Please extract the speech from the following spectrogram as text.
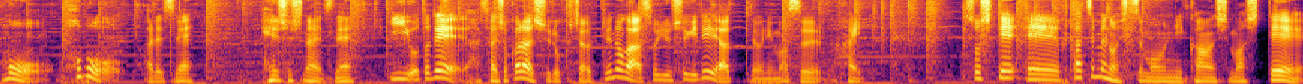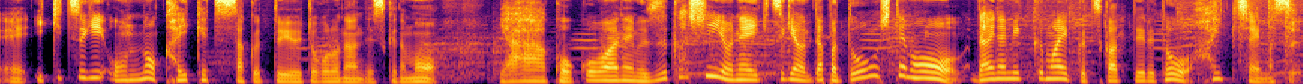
もうほぼ、あれですね、編集しないですね。いい音で最初から収録しちゃうっていうのが、そういう主義でやっております。はい。そして、えー、2つ目の質問に関しまして、えー、息継ぎ音の解決策というところなんですけども、いやー、ここはね、難しいよね、息継ぎ音。やっぱどうしてもダイナミックマイク使っていると入っちゃいます。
